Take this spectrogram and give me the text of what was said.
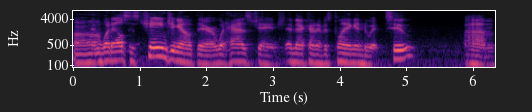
Uh, and what else is changing out there, what has changed, and that kind of is playing into it too. Um,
